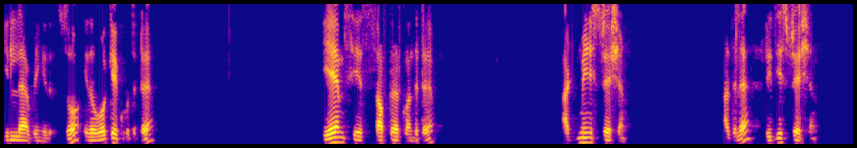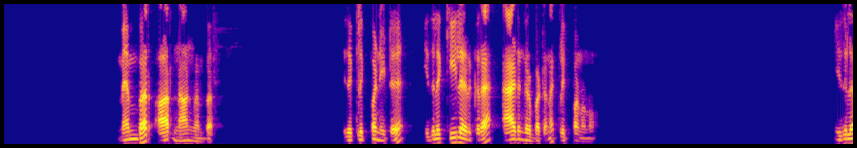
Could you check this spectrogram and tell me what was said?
இல்லை அப்படிங்குது. ஸோ இதை ஓகே கொடுத்துட்டு ஏஎம்சிஎஸ் சாஃப்ட்வேருக்கு வந்துட்டு அட்மினிஸ்ட்ரேஷன் அதில் registration member or non member இதை கிளிக் பண்ணிட்டு இதில் கீழே இருக்கிற ஆடுங்கிற பட்டனை கிளிக் பண்ணணும். இதில்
